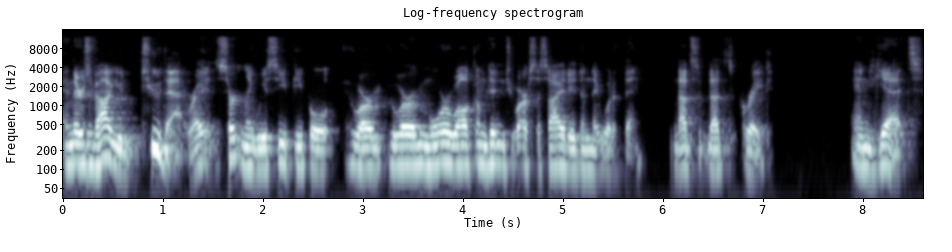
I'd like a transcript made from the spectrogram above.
And there's value to that, right? Certainly we see people who are who are more welcomed into our society than they would have been. That's that's great. And yet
